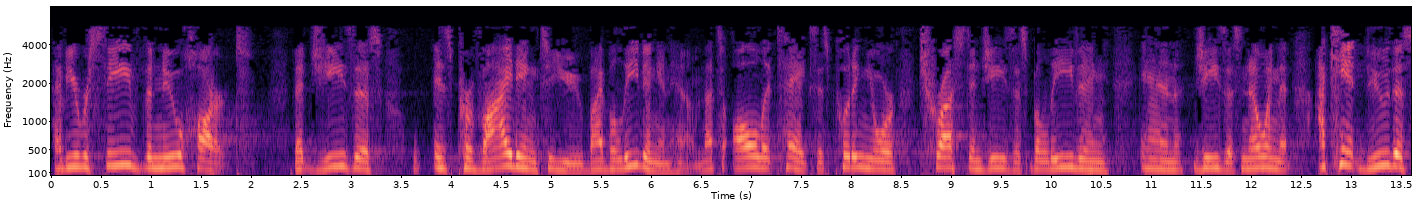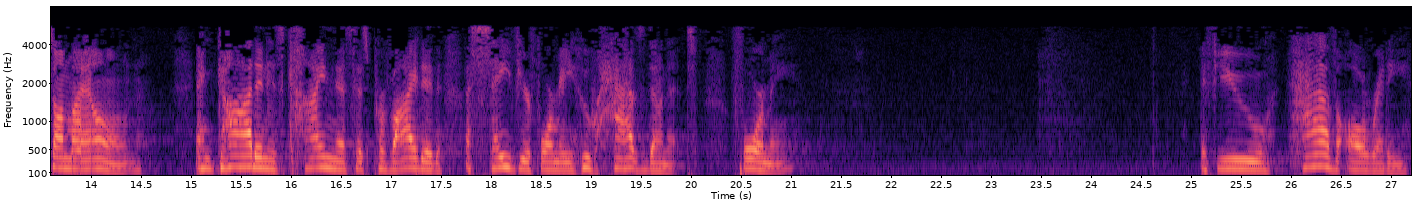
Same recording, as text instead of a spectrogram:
Have you received the new heart that Jesus is providing to you by believing in Him? That's all it takes is putting your trust in Jesus, believing in Jesus, knowing that I can't do this on my own. And God, in His kindness, has provided a Savior for me who has done it for me. If you have already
